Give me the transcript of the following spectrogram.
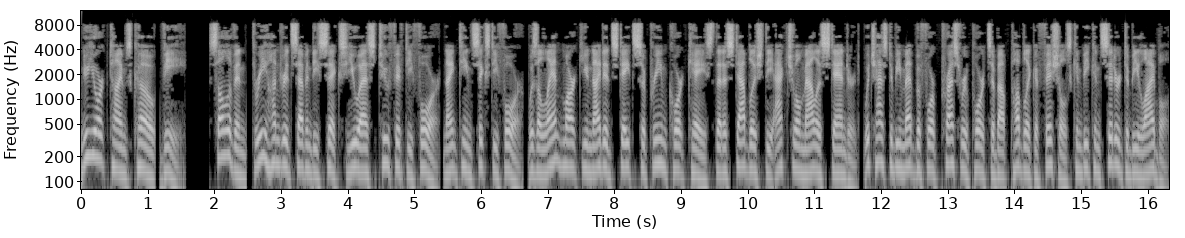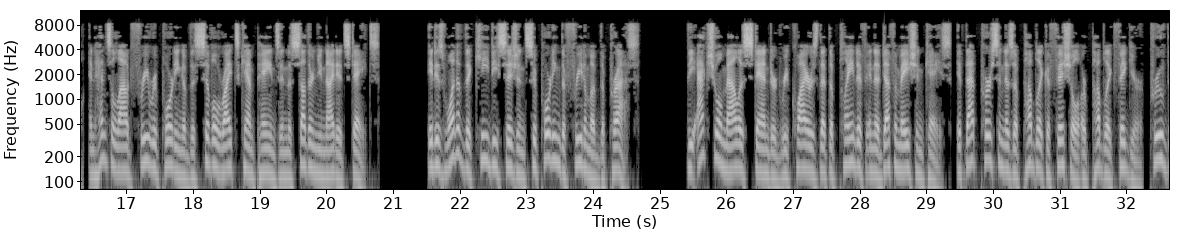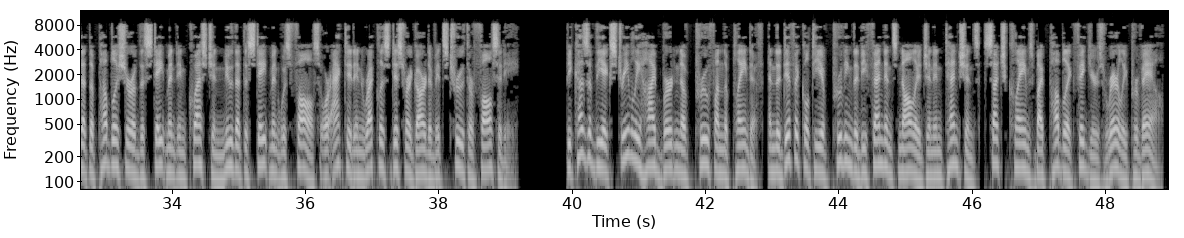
New York Times Co. v. Sullivan, 376 U.S. 254 1964, was a landmark United States Supreme Court case that established the actual malice standard, which has to be met before press reports about public officials can be considered to be libel, and hence allowed free reporting of the civil rights campaigns in the southern United States. It is one of the key decisions supporting the freedom of the press. The actual malice standard requires that the plaintiff in a defamation case, if that person is a public official or public figure, prove that the publisher of the statement in question knew that the statement was false or acted in reckless disregard of its truth or falsity. Because of the extremely high burden of proof on the plaintiff, and the difficulty of proving the defendant's knowledge and intentions, such claims by public figures rarely prevail.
